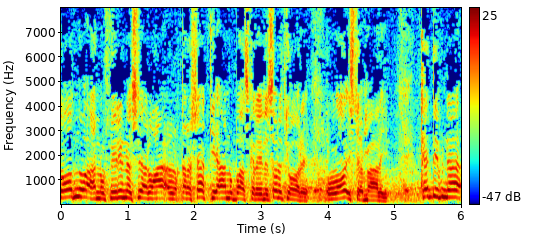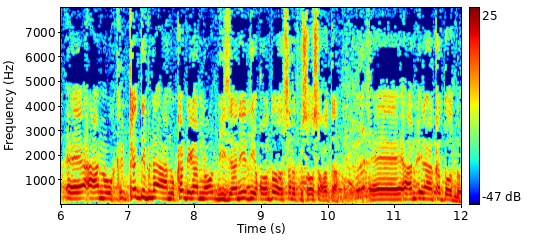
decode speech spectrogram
doodno aanu fiirino sida qarashaadkii aanu baaskarayno sannadkii hore loo isticmaalay. Kadibna ee aanu kadibna aanu ka dhiganno miisaaniyaddii qoondada sanadka soo socota. Ee aan inaan ka doodno.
